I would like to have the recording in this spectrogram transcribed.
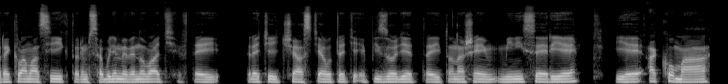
reklamácií, ktorým sa budeme venovať v tej tretej časti alebo tretej epizóde tejto našej minisérie je, ako má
